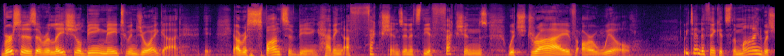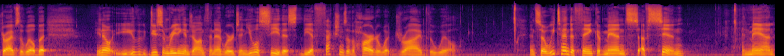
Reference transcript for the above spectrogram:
versus a relational being made to enjoy God a responsive being, having affections, and it's the affections which drive our will. We tend to think it's the mind which drives the will, but you know, you do some reading in Jonathan Edwards and you will see this. The affections of the heart are what drive the will. And so we tend to think of man, of sin and man.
